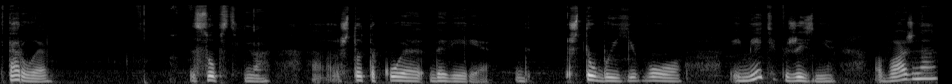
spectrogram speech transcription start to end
Второе. Собственно, а, что такое доверие? Чтобы его иметь в жизни, важно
